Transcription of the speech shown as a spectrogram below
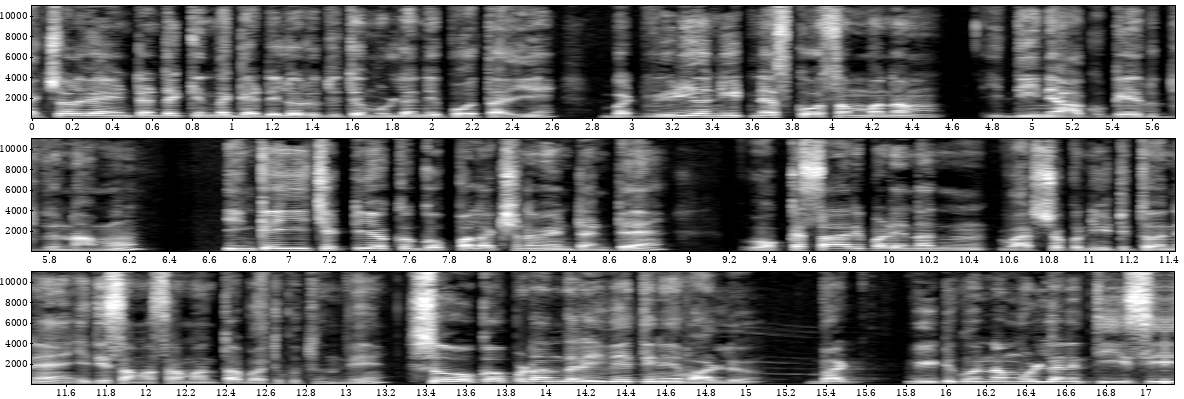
యాక్చువల్గా ఏంటంటే కింద గడ్డిలో రుద్దితే ముళ్ళన్నీ పోతాయి. బట్ వీడియో నీట్నెస్ కోసం మనం దీని ఆకుకే రుద్దుతున్నాము. ఇంకా ఈ చెట్టు యొక్క గొప్ప లక్షణం ఏంటంటే ఒక్కసారి పడిన వర్షపు నీటితోనే ఇది సంవత్సరం అంతా బతుకుతుంది. సో ఒకప్పుడు అందరూ ఇవే తినేవాళ్ళు. బట్ వీటికి ఉన్న ముళ్ళని తీసి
